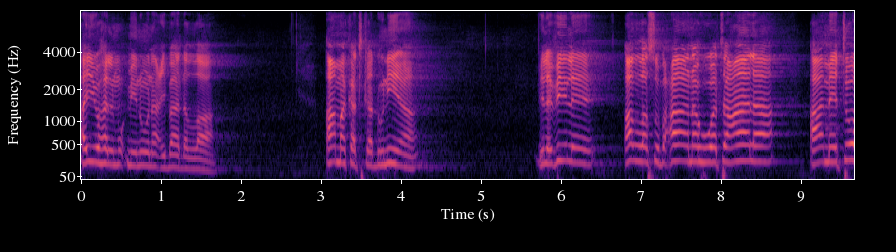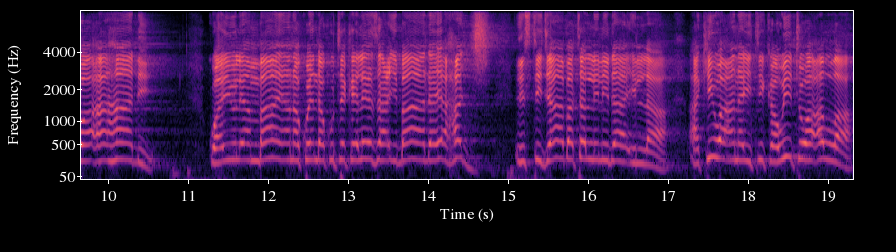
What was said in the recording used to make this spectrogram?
Ayuha almu'minuna ibadallah ama katika dunia vile vile Allah subhanahu wa ta'ala ametoa ahadi kwa yule ambaye anakwenda kutekeleza ibada ya haji istijabatan linidaillah akiwa anaitika wito wa Allah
